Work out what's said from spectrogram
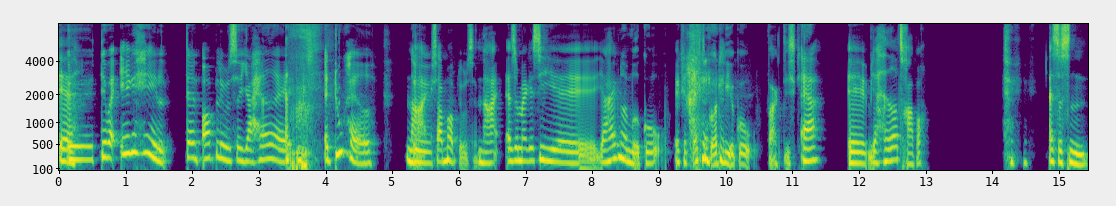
ja. Øh, det var ikke helt den oplevelse, jeg havde af, at du havde Nej. øh, samme oplevelse. Nej, altså man kan sige, øh, jeg har ikke noget imod at gå. Jeg kan rigtig godt lide at gå, faktisk. Ja, Øh, jeg hader trapper. altså sådan,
